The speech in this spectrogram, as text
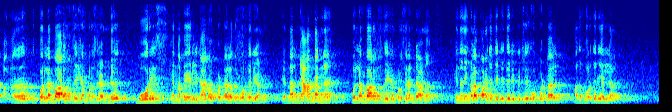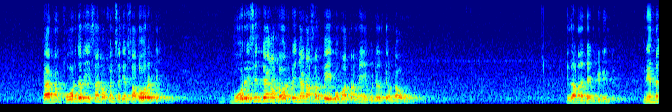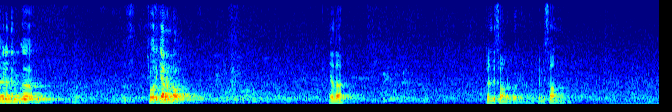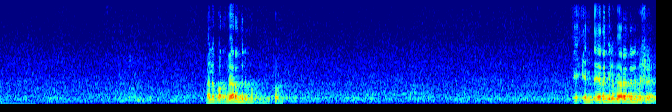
Kollam bar association president Boris എന്ന പേരിൽ ഞാൻ ഒപ്പിട്ടാൽ അത് ഫോർജറിയാണ് എന്നാൽ ഞാൻ തന്നെ കൊല്ലം ബാർ അസോസിയേഷൻ പ്രസിഡന്റാണ് എന്ന് നിങ്ങളെ പറഞ്ഞ് തെറ്റിദ്ധരിപ്പിച്ച് ഒപ്പിട്ടാൽ അത് ഫോർജറി അല്ല. കാരണം forgery is an offence against authority ബോറിസിന്റെ authority ഞാൻ അസർപ്പ് ചെയ്യുമ്പോൾ മാത്രമേ ഈ കുറ്റകൃത്യം ഉണ്ടാവുകയുള്ളൂ. ഇതാണ് അതിന്റെ ഇൻഗ്രീഡിയന്റ് ഇനി എന്തെങ്കിലും നിങ്ങൾക്ക് ചോദിക്കാനുണ്ടോ? ഏതാ? Twenty seven recovery twenty seven അല്ല പറ വേറെ എന്തെങ്കിലും പറഞ്ഞു ഇപ്പം എന്ത് ഏതെങ്കിലും വേറെ എന്തെങ്കിലും വിഷയം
